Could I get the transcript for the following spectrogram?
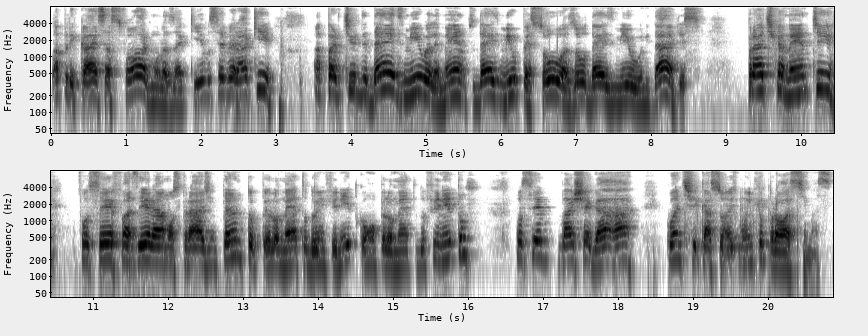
aplicar essas fórmulas aqui, você verá que a partir de 10 mil elementos, 10 mil pessoas ou 10 mil unidades, praticamente você fazer a amostragem tanto pelo método infinito como pelo método finito, você vai chegar a quantificações muito próximas.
